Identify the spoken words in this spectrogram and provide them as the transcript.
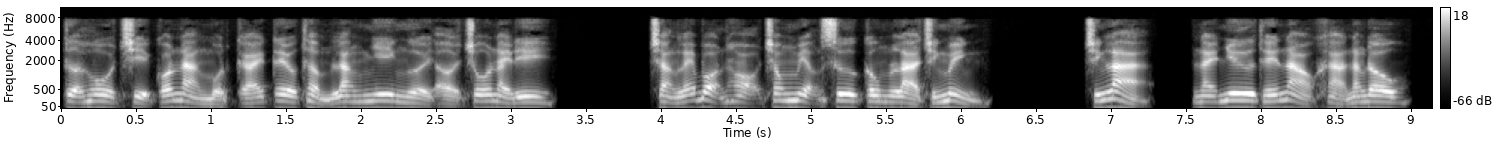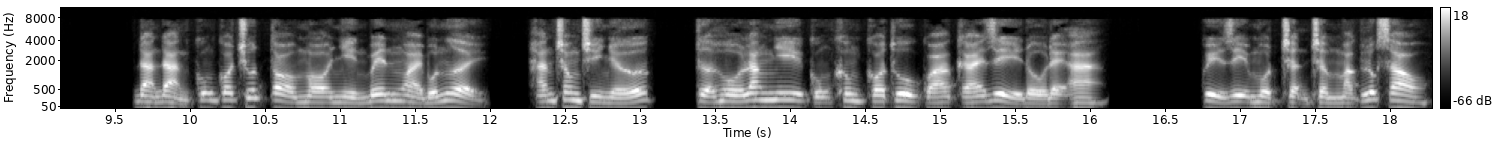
tựa hồ chỉ có nàng một cái kêu thẩm lăng nhi người ở chỗ này đi. Chẳng lẽ bọn họ trong miệng sư công là chính mình? Chính là, này như thế nào khả năng đâu? Đản đản cũng có chút tò mò nhìn bên ngoài bốn người, hắn trong trí nhớ, tựa hồ lăng nhi cũng không có thu quá cái gì đồ đệ a. À. Quỷ dị một trận trầm mặc lúc sau,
